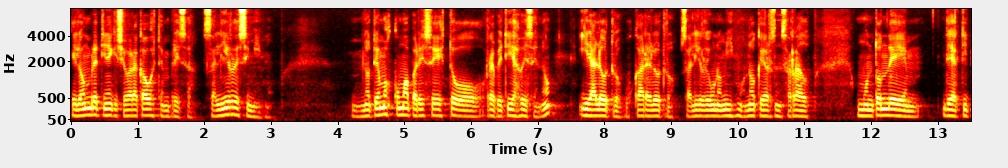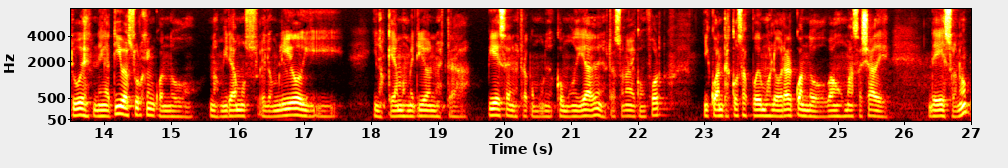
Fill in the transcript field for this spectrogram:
el hombre tiene que llevar a cabo esta empresa, salir de sí mismo. Notemos cómo aparece esto repetidas veces, ¿no? Ir al otro, buscar al otro, salir de uno mismo, no quedarse encerrado. Un montón de, actitudes negativas surgen cuando nos miramos el ombligo y, nos quedamos metidos en nuestra pieza, en nuestra comodidad, en nuestra zona de confort. Y cuántas cosas podemos lograr cuando vamos más allá de, de eso, ¿no?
